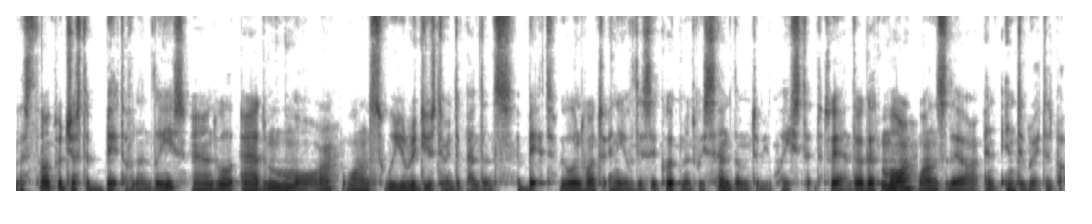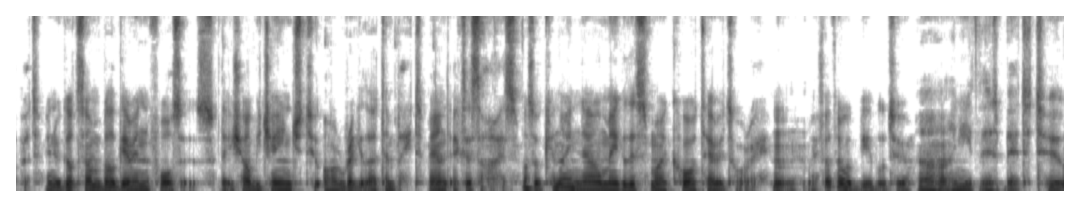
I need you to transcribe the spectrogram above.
Let's start with just a bit of Lend-Lease and we'll add more once we reduce their independence a bit. We won't want any of this equipment we send them to be wasted. So yeah, they'll get more once they are an integrated puppet. And we've got some Bulgarian forces. They shall be changed to our regular template and exercise. Also, can I now make this my core territory? Hmm, I thought I would be able to. Ah, I need this bit too.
